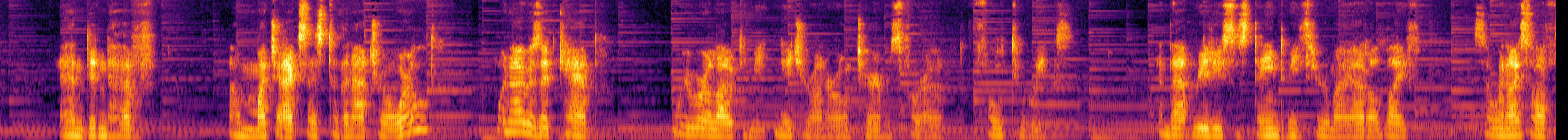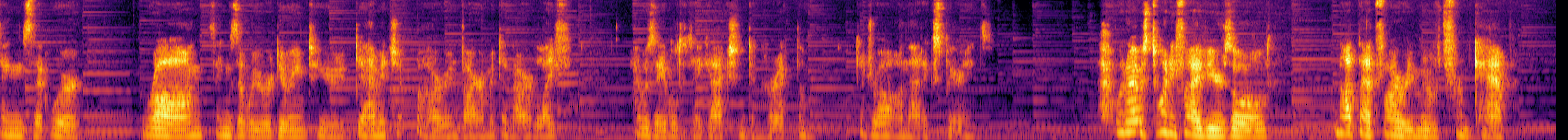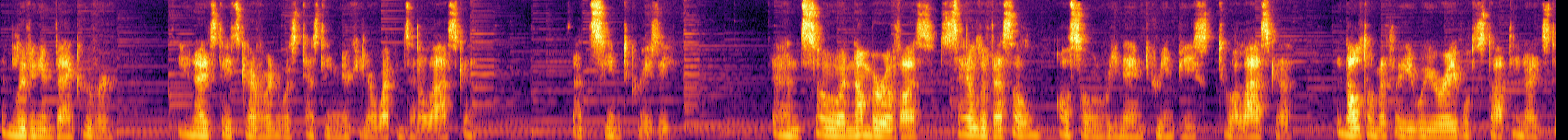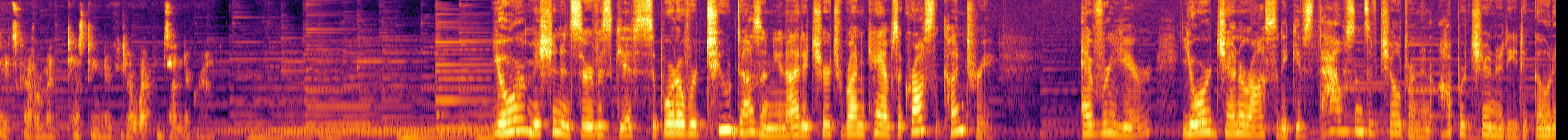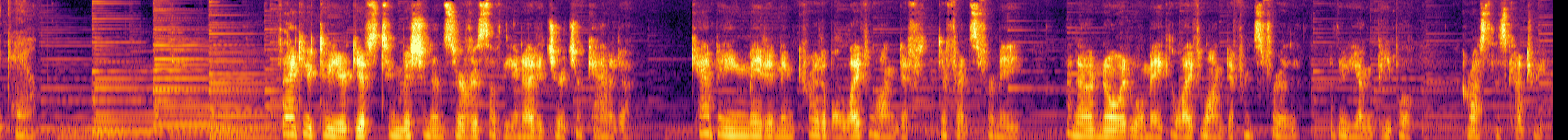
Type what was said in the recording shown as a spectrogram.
and didn't have uh, much access to the natural world. When I was at camp, we were allowed to meet nature on our own terms for a full two weeks. And that really sustained me through my adult life. So when I saw things that were wrong, things that we were doing to damage our environment and our life, I was able to take action to correct them, to draw on that experience. When I was 25 years old, not that far removed from camp and living in Vancouver, the United States government was testing nuclear weapons in Alaska. That seemed crazy. And so a number of us sailed a vessel, also renamed Greenpeace, to Alaska and ultimately we were able to stop the United States government testing nuclear weapons underground. Your mission and service gifts support over two dozen United Church run camps across the country. Every year, your generosity gives thousands of children an opportunity to go to camp. Thank you to your gifts to mission and service of the United Church of Canada. Camping made an incredible lifelong dif- difference for me and I know it will make a lifelong difference for other young people across this country.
